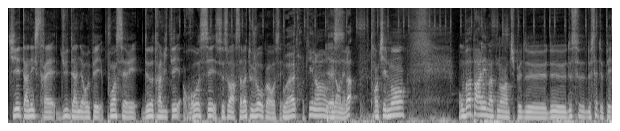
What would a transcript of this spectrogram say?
qui est un extrait du dernier EP point serré de notre invité Rossé ce soir. Ça va toujours ou quoi Rossé Ouais, tranquille, hein. on, est là, on est là. Tranquillement. On va parler maintenant un petit peu de, de, de, cette EP.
